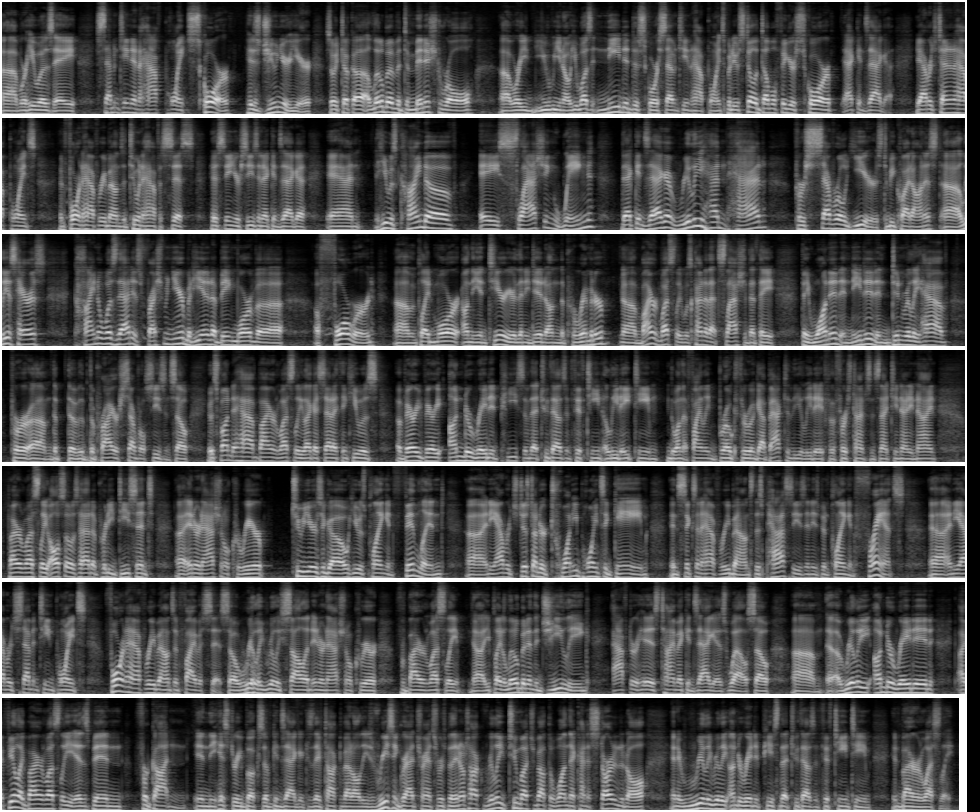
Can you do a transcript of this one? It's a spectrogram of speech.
uh, where he was a 17 and a half point scorer his junior year. So he took a, a little bit of a diminished role uh, where he, you you know he wasn't needed to score 17 and a half points, but he was still a double figure score at Gonzaga. He averaged 10 and a half points and four and a half rebounds and two and a half assists his senior season at Gonzaga, and he was kind of a slashing wing that Gonzaga really hadn't had for several years, to be quite honest. Uh, Elias Harris kind of was that his freshman year, but he ended up being more of a a forward um, and played more on the interior than he did on the perimeter. Uh, Byron Wesley was kind of that slasher that they they wanted and needed and didn't really have for um, the, the, the prior several seasons. So it was fun to have Byron Wesley. Like I said, I think he was a very very underrated piece of that 2015 Elite Eight team, the one that finally broke through and got back to the Elite Eight for the first time since 1999. Byron Wesley also has had a pretty decent uh, international career two years ago, he was playing in Finland uh, and he averaged just under 20 points a game and six and a half rebounds. This past season, he's been playing in France uh, and he averaged 17 points, four and a half rebounds, and five assists. So, really, really solid international career for Byron Wesley. Uh, he played a little bit in the G League after his time at Gonzaga as well. So, um, a really underrated. I feel like Byron Wesley has been forgotten in the history books of Gonzaga because they've talked about all these recent grad transfers, but they don't talk really too much about the one that kind of started it all and a really, really underrated piece of that 2015 team in Byron Wesley.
